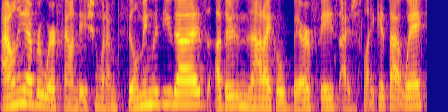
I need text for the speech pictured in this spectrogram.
I only ever wear foundation when I'm filming with you guys. Other than that, I go bare face. I just like it that way.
